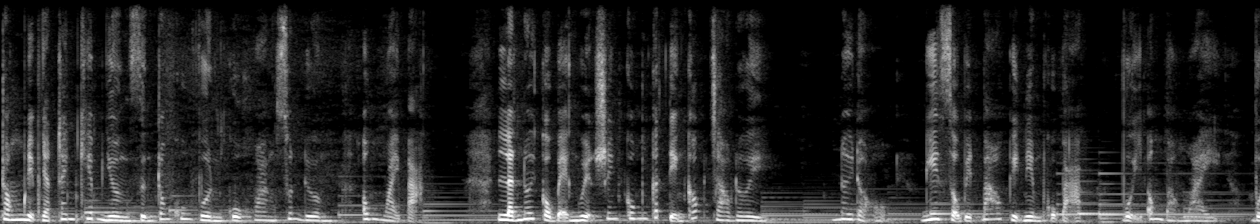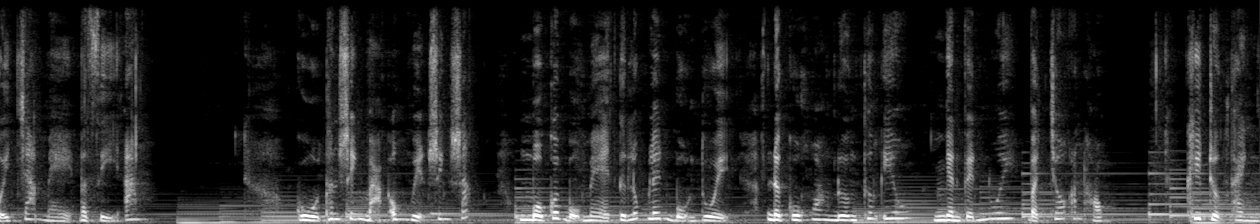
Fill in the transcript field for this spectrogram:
Trong niệm nhà tranh khiêm nhường dựng trong khu vườn của Hoàng Xuân Đường, ông ngoại bác, là nơi cậu bé Nguyễn Sinh Cung cất tiếng khóc chào đời. Nơi đó ghi sổ biết bao kỷ niệm của bác với ông bà ngoại, với cha mẹ và dì An. Cụ thân sinh bác ông Nguyễn Sinh Sắc, mồ côi bố mẹ từ lúc lên 4 tuổi được cụ hoàng đường thương yêu, nhận về nuôi và cho ăn học. Khi trưởng thành,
